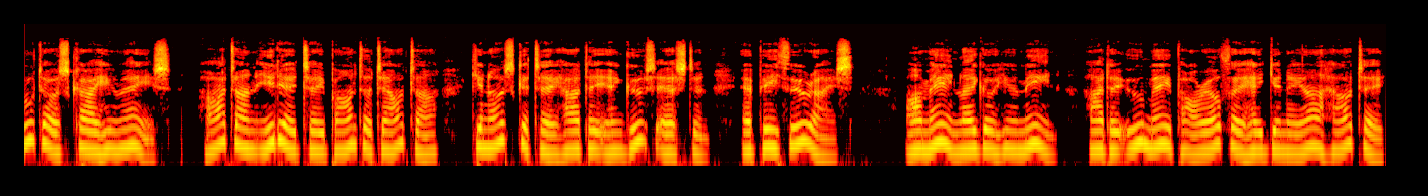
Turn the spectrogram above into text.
utos kai humes, hatan ide te panta tauta, ginoskete hate engus estin, epithurais. Amen lego humin, hate ume parelthe he ginea haute,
